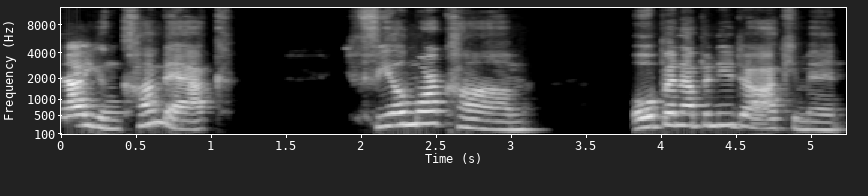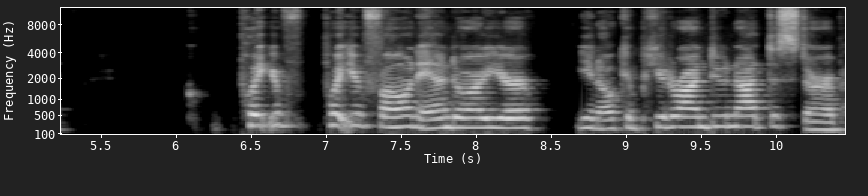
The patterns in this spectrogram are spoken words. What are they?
Now you can come back, feel more calm, open up a new document, put your put your phone and or your, you know, computer on do not disturb,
